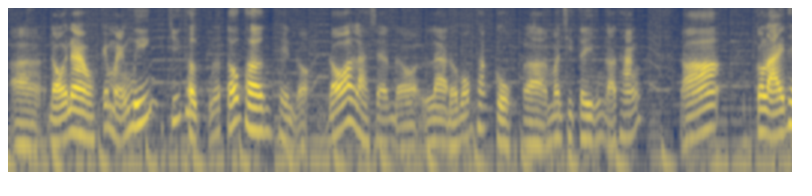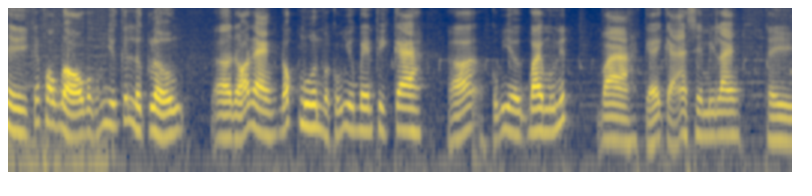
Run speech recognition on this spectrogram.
à, đội nào cái mảng miếng chiến thuật nó tốt hơn thì đó, đó là sẽ đó, là đội bóng thắng cuộc là Man City cũng đã thắng. Đó còn lại thì cái phong độ và cũng như cái lực lượng à, rõ ràng Dortmund và cũng như Benfica đó cũng như Bayern Munich và kể cả AC Milan thì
